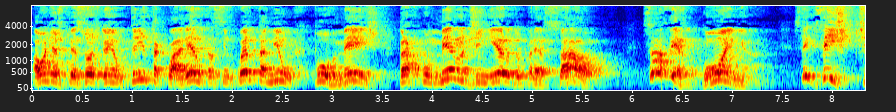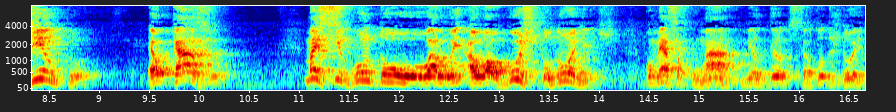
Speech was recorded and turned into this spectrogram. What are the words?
onde as pessoas ganham 30, 40, 50 mil por mês para comer o dinheiro do pré-sal? Isso é uma vergonha. Isso tem que ser extinto. É o caso. Mas segundo o Augusto Nunes, começa com A, meu Deus do céu, todos dois.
